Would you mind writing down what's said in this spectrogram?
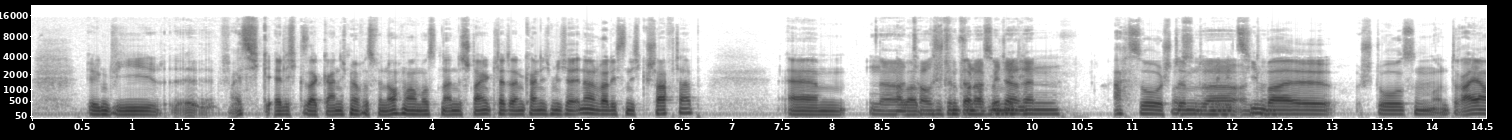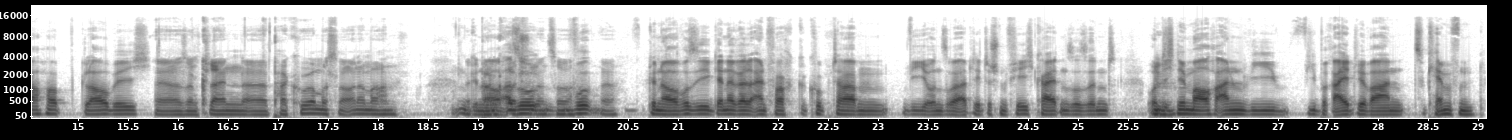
irgendwie, äh, weiß ich ehrlich gesagt gar nicht mehr, was wir noch machen mussten. An das Stangeklettern kann ich mich erinnern, weil ich es nicht geschafft habe. Ähm, Na, aber 1500 so Meter Rennen. Ach so, stimmt. Und Medizinball und stoßen und Dreierhopp, glaube ich. Ja, so einen kleinen äh, Parcours mussten wir auch noch machen. Genau, also so. wo, ja. genau, wo sie generell einfach geguckt haben, wie unsere athletischen Fähigkeiten so sind. Und mhm. ich nehme auch an, wie, wie bereit wir waren zu kämpfen.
